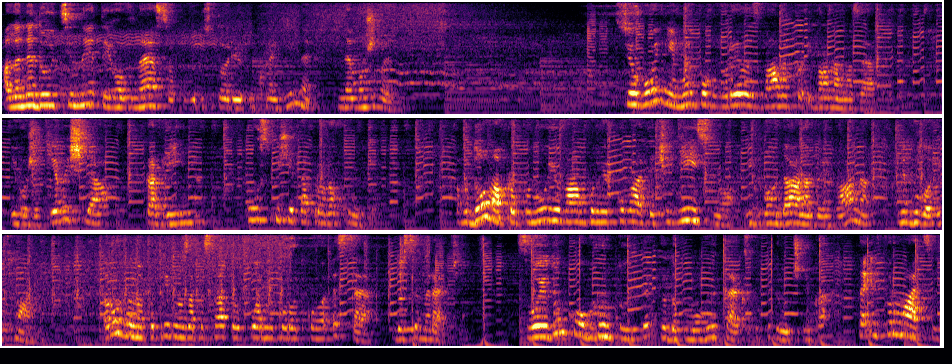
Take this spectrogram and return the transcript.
але недооцінити його внесок в історію України неможливо. Сьогодні ми поговорили з вами про Івана Мазепу, його життєвий шлях, правління, успіхи та прорахунки. Вдома пропоную вам поміркувати, чи дійсно від Богдана до Івана не було гетьмана. Роздуми потрібно записати у формі короткого есе до семи речень. Свою думку обґрунтуйте за допомогою тексту підручника та інформації,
